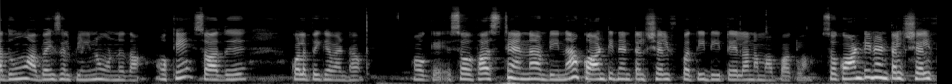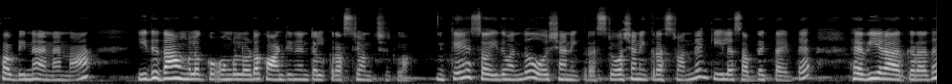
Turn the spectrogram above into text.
அதுவும் அபாய்சல் பிளெயினும் ஒன்று தான் ஓகே ஸோ அது குழப்பிக்க வேண்டாம். ஓகே ஸோ ஃபஸ்ட்டு என்ன அப்படின்னா காண்டினென்டல் ஷெல்ஃப் பற்றி டீட்டெயிலாக நம்ம பார்க்கலாம். ஸோ காண்டினென்டல் ஷெல்ஃப் அப்படின்னா என்னென்னா இதுதான் உங்களுக்கு உங்களோட காண்டினென்டல் க்ரஸ்ட் வச்சுக்கலாம். ஓகே ஸோ இது வந்து ஓஷானிக் க்ரஸ்ட் ஓஷானிக் க்ரஸ்ட் வந்து கீழே சப்ஜெக்ட் ஆகிட்டு ஹெவியராக இருக்கிறது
